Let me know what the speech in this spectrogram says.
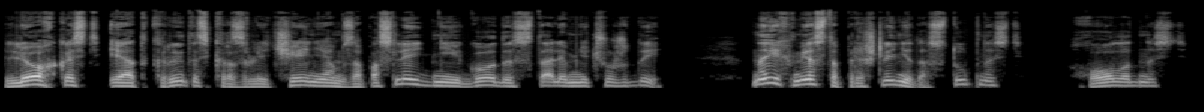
легкость и открытость к развлечениям за последние годы стали мне чужды. На их место пришли недоступность, холодность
